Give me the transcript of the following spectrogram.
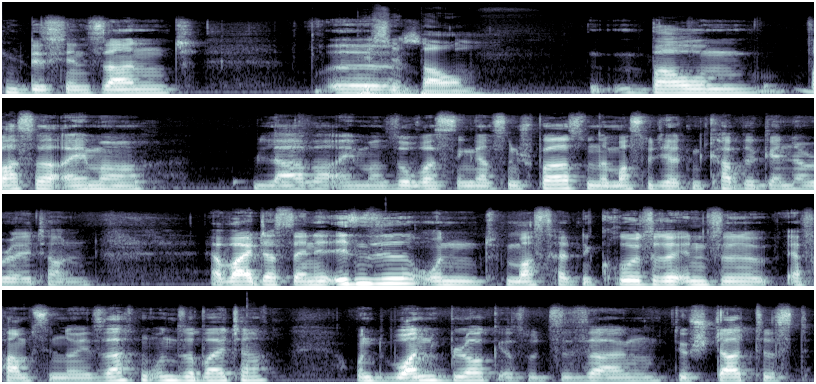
ein bisschen Sand, äh, Bisschen Baum. Baum, Wassereimer, Lavaeimer, sowas, den ganzen Spaß. Und dann machst du dir halt einen Couple Generator und erweiterst deine Insel und machst halt eine größere Insel, erfarmst dir neue Sachen und so weiter. Und One Block ist sozusagen, du startest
